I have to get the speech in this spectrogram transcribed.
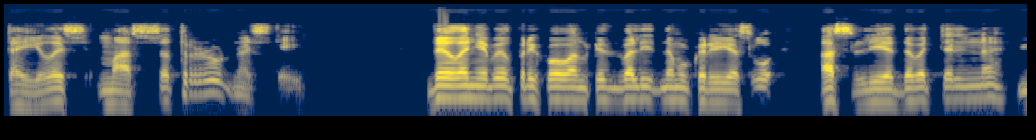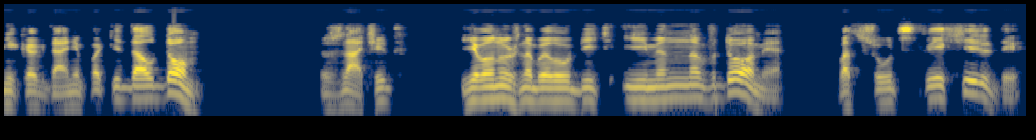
таилась масса трудностей. Делани был прикован к инвалидному креслу, а, следовательно, никогда не покидал дом. Значит, его нужно было убить именно в доме, в отсутствие Хильды.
